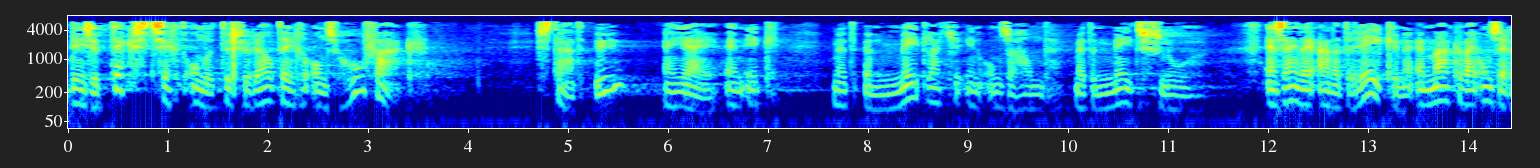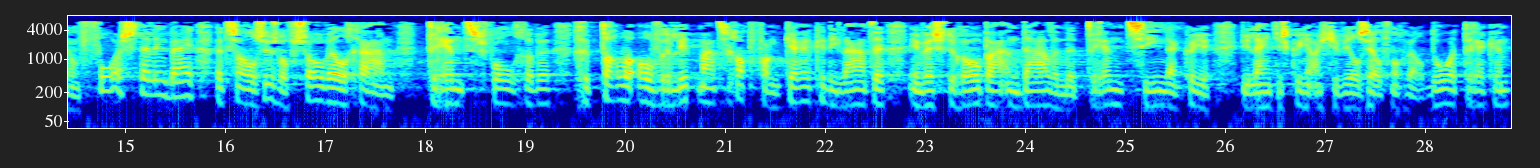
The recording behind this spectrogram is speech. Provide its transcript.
deze tekst zegt ondertussen wel tegen ons hoe vaak staat u en jij en ik met een meetlatje in onze handen, met een meetsnoer. En zijn wij aan het rekenen en maken wij ons er een voorstelling bij, het zal zus of zo wel gaan. Trends volgen we, getallen over lidmaatschap van kerken die laten in West-Europa een dalende trend zien. Dan kun je, die lijntjes kun je als je wil zelf nog wel doortrekken.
